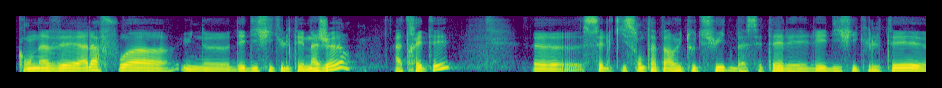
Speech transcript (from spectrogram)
qu'on avait à la fois une, des difficultés majeures à traiter. Euh, celles qui sont apparues tout de suite, ben, c'était les, les, difficultés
